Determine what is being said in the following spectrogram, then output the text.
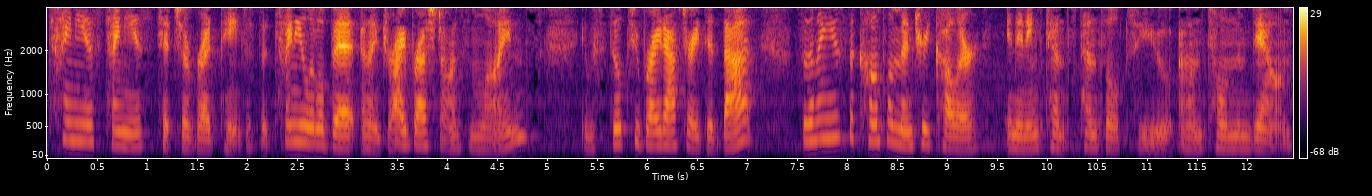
tiniest, tiniest titch of red paint, just a tiny little bit, and I dry brushed on some lines. It was still too bright after I did that. So then I used the complementary color in an Inktense pencil to um, tone them down.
